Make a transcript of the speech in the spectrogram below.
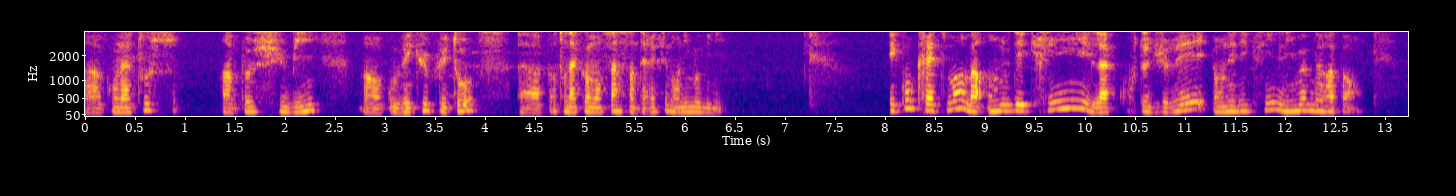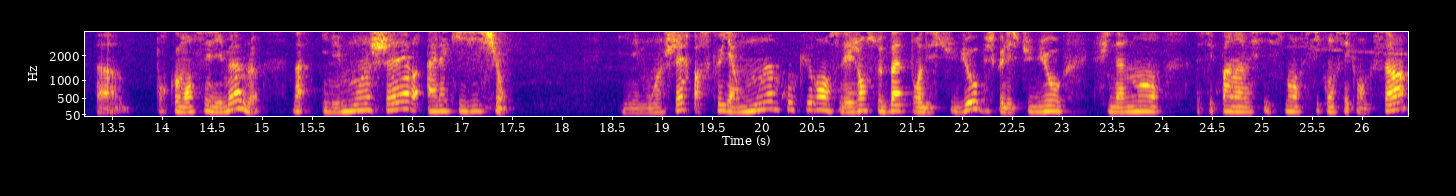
euh, qu'on a tous un peu subi, euh, vécu plutôt, quand on a commencé à s'intéresser dans l'immobilier. Et concrètement, bah, on nous décrit la courte durée et on nous décrit l'immeuble de rapport. pour commencer, l'immeuble, bah, il est moins cher à l'acquisition il est moins cher parce qu'il y a moins de concurrence. Les gens se battent pour des studios, puisque les studios, finalement, c'est pas un investissement si conséquent que ça.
